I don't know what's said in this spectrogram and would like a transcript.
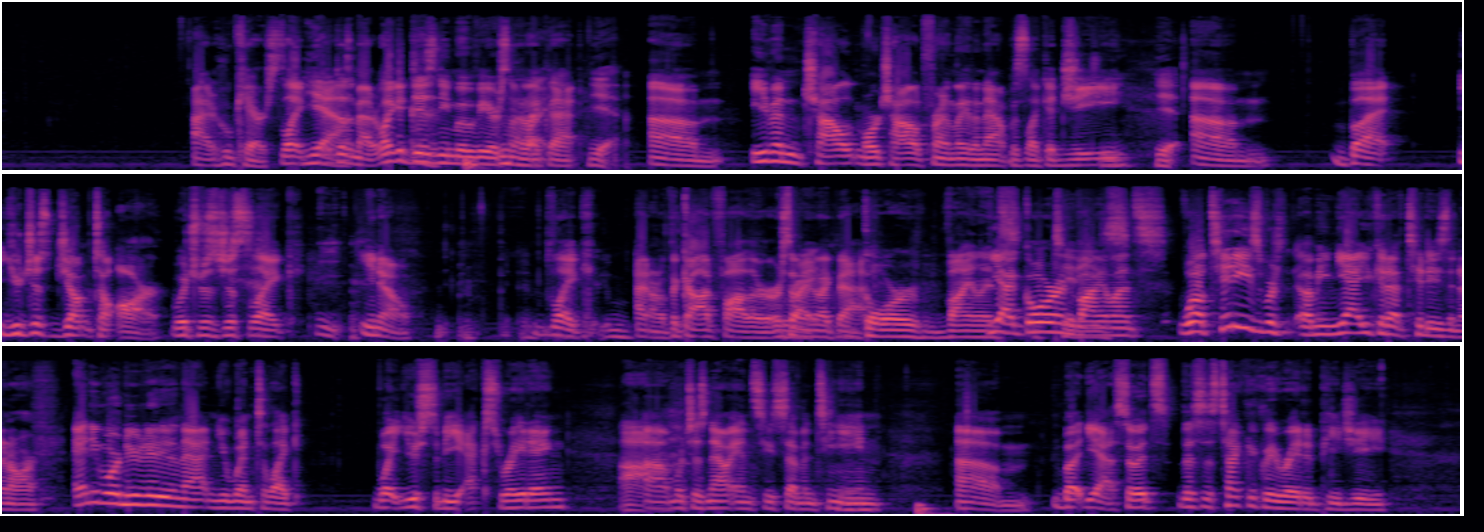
I, who cares? Like, Yeah. it doesn't matter. Like a Disney movie or something like that Yeah. um, even child more child friendly than that was like a G, Yeah. but you just jumped to R, which was just like you know, like I don't know, The Godfather or something like that. Gore, violence. yeah, gore and violence. Well, titties were. I mean, yeah, you could have titties in an R. Any more nudity than that, and you went to like what used to be X rating, Ah. um, which is now NC seventeen. Um, but yeah, so it's this is technically rated PG.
